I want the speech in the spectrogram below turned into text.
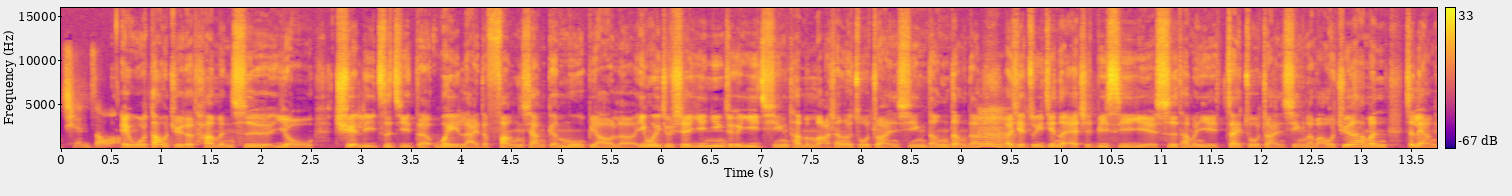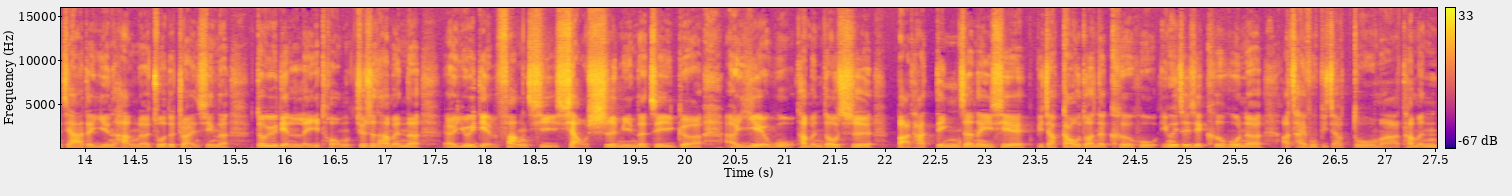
前走哦。哎，我倒觉得他们是有确立自己的未来的方向跟目标了，因为就是因应这个疫情，他们马上要做转型等等的。嗯。而且最近的 HBC 也是他们也在做转型了嘛？我觉得他们这两家的银行呢做的转型呢都有点雷同，就是他们呢。呃，有一点放弃小市民的这个呃业务，他们都是把它盯着那些比较高端的客户，因为这些客户呢啊财富比较多嘛，他们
